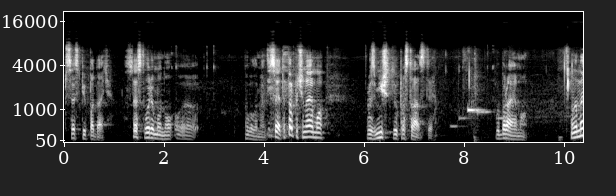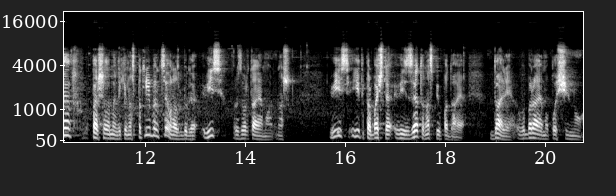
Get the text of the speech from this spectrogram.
все співпадати. Все створюємо е, новий елемент. Все, тепер починаємо розміщувати в пространстві. Вибираємо елемент. Перший елемент, який у нас потрібен, це у нас буде вісь. Розвертаємо наш вісь. І тепер бачите, вісь Z у нас співпадає. Далі вибираємо площину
